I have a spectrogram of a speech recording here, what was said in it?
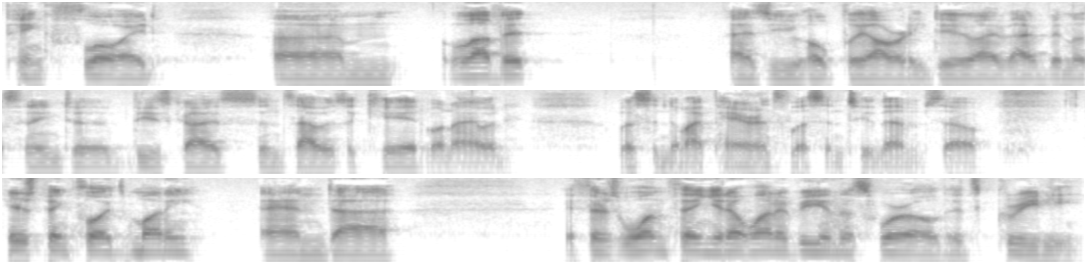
Pink Floyd. Um, love it, as you hopefully already do. I've, I've been listening to these guys since I was a kid when I would listen to my parents listen to them. So here's Pink Floyd's Money, And uh, if there's one thing you don't want to be in this world, it's greedy.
